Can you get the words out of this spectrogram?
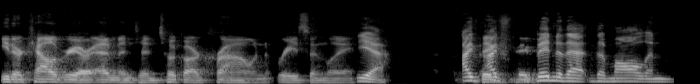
either Calgary or Edmonton took our crown recently. yeah. I've Big, I've big. been to that the mall in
